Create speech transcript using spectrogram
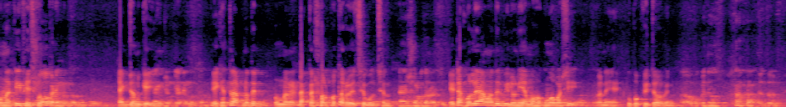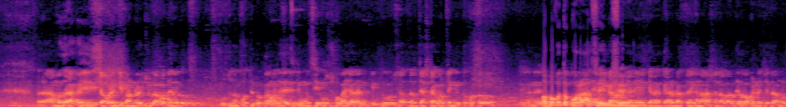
ওনাকেই ফেস করতে হবে। একজনকেই। এক্ষেত্রে আপনাদের মানে ডাক্তার স্বল্পতা রয়েছে বলছেন। হ্যাঁ এটা হলে আমাদের বিলোনিয়া মহকুমাবাসী মানে উপকৃত হবেন। উপকৃত আমাদের আগে এটা অনেক ডিমান্ড হয়েছিল আমাদের উদ্যোগ কর্তৃপক্ষ আমাদের এসডিএম সিএম সবাই জানেন কিন্তু সরকার চেষ্টা করছে কিন্তু হয়তো এখানে অবগত করা আছে এই বিষয়ে। কেন কেন ডাক্তার এখানে আসে না বা দেওয়া হয় না সেটা আমরা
